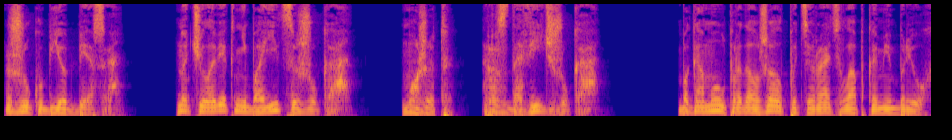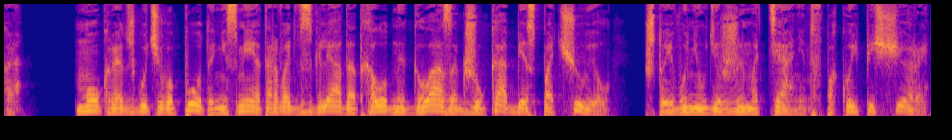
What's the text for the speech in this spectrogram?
Жук убьет беса. Но человек не боится жука. Может раздавить жука. Богомол продолжал потирать лапками брюха. Мокрый от жгучего пота, не смея оторвать взгляда от холодных глазок, жука бес почуял — что его неудержимо тянет в покой пещеры,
